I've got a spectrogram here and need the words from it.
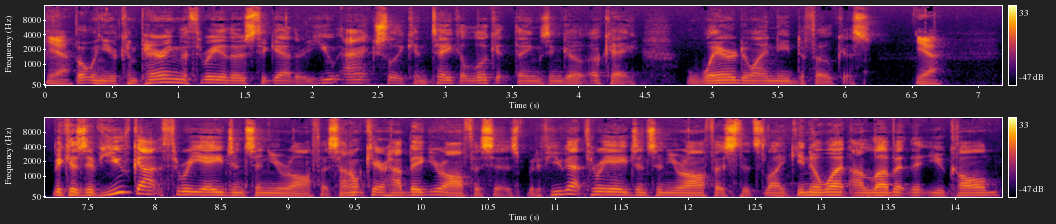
Yeah. but when you're comparing the three of those together, you actually can take a look at things and go, okay, where do I need to focus? Yeah. Because if you've got three agents in your office, I don't care how big your office is, but if you've got three agents in your office that's like, you know what, I love it that you called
